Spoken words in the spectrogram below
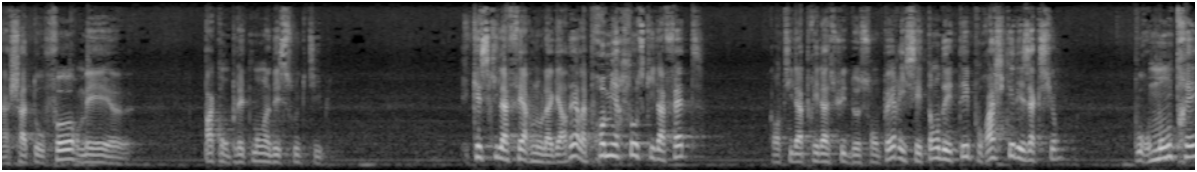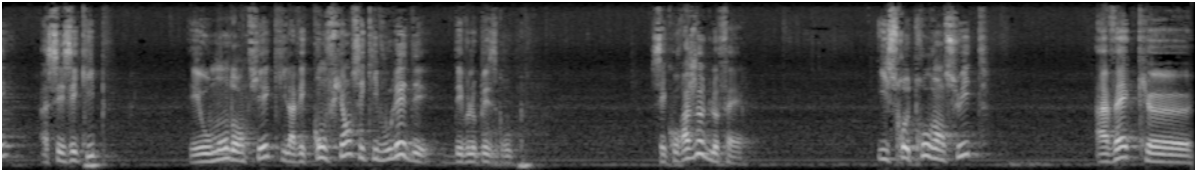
un, château fort, mais euh, pas complètement indestructible. Et qu'est-ce qu'il a fait Arnaud Lagardère? La première chose qu'il a faite, quand il a pris la suite de son père, il s'est endetté pour acheter des actions, pour montrer à ses équipes et au monde entier qu'il avait confiance et qu'il voulait développer ce groupe. C'est courageux de le faire. Il se retrouve ensuite avec euh,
